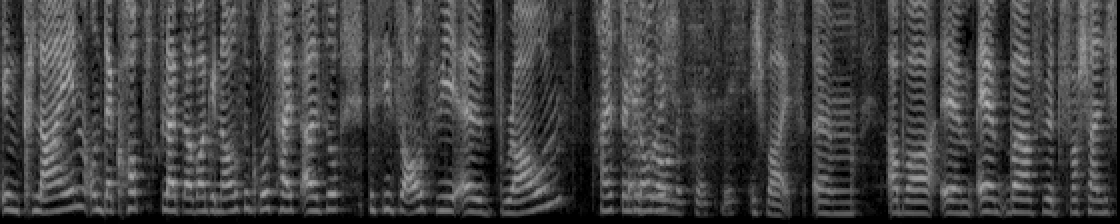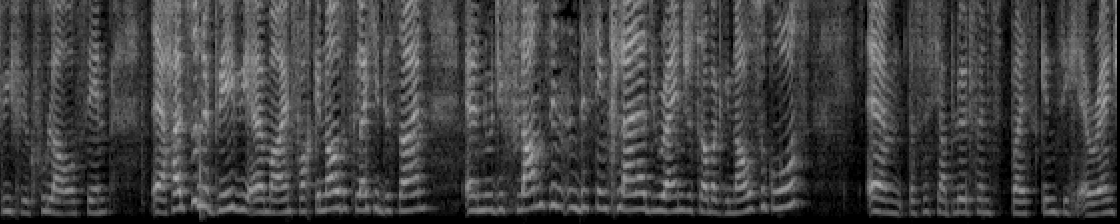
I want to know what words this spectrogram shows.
in klein und der Kopf bleibt aber genauso groß. Heißt also, das sieht so aus wie L. Brown. Heißt der, glaube ich. Brown ist hässlich. Ich weiß. Ähm, aber ähm, Amber wird wahrscheinlich viel, viel cooler aussehen. Äh, halt so eine Baby Amber einfach. Genau das gleiche Design. Äh, nur die Flammen sind ein bisschen kleiner, die Range ist aber genauso groß. Ähm, das ist ja blöd, wenn es bei Skin sich äh, Range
